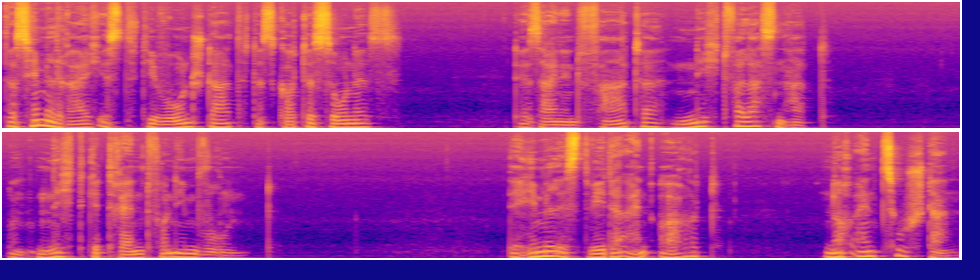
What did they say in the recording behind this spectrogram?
Das Himmelreich ist die Wohnstatt des Gottessohnes, der seinen Vater nicht verlassen hat und nicht getrennt von ihm wohnt. Der Himmel ist weder ein Ort noch ein Zustand.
